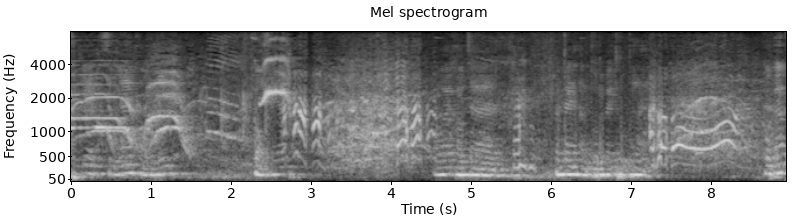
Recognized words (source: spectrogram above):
สังเกตสิ่งแรกของกบนะครับเพราะว่าเขาจะไม่ค่อยทำตัวไม่ค่อยถูกเท่าไหร่กบครับ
